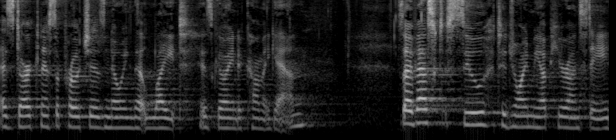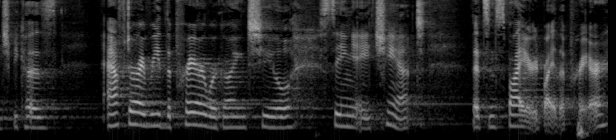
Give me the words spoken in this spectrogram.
as darkness approaches, knowing that light is going to come again. So I've asked Sue to join me up here on stage because after I read the prayer, we're going to sing a chant that's inspired by the prayer.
